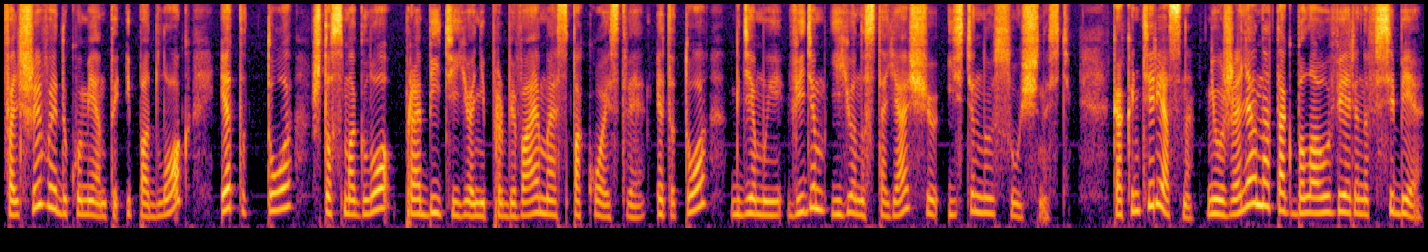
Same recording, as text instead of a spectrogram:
Фальшивые документы и подлог — это то, что смогло пробить ее непробиваемое спокойствие. Это то, где мы видим ее настоящую истинную сущность. Как интересно, неужели она так была уверена в себе?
